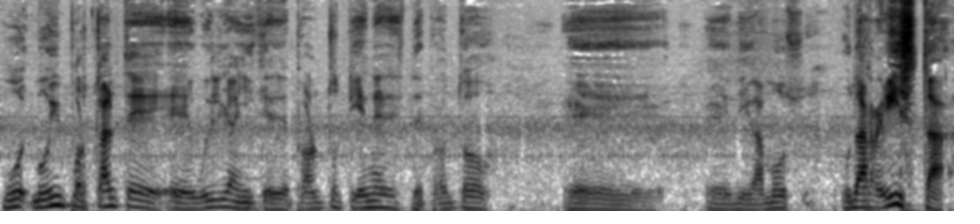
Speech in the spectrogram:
Muy, muy importante, eh, William, y que de pronto tiene, de pronto, eh, eh, digamos, una revista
